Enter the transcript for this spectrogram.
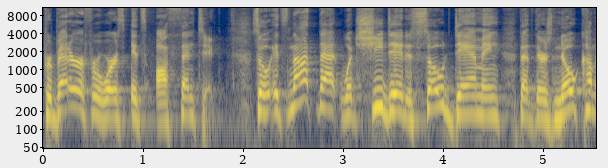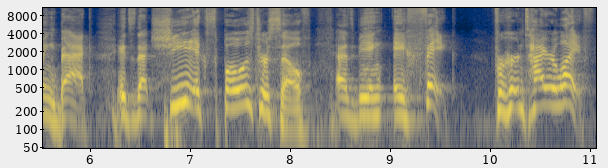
For better or for worse, it's authentic. So it's not that what she did is so damning that there's no coming back. It's that she exposed herself as being a fake for her entire life.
